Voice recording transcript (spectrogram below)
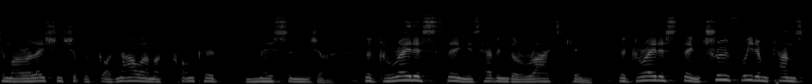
to my relationship with God. Now I'm a conquered messenger. The greatest thing is having the right king. The greatest thing, true freedom comes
